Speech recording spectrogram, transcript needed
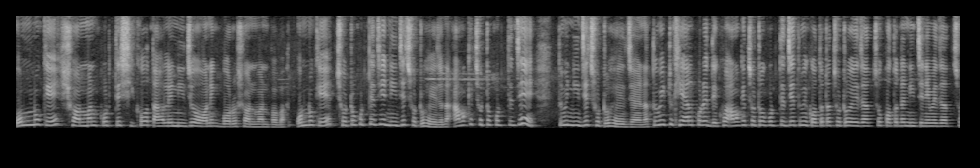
অন্যকে সম্মান করতে শিখো, তাহলে নিজেও অনেক বড় সম্মান পাবা। অন্যকে ছোট করতে যে নিজে ছোট হয়ে যায় না। আমাকে ছোট করতে যে তুমি নিজে ছোট হয়ে যায় না। তুমি একটু খেয়াল করে দেখো, আমাকে ছোট করতে যে তুমি কতটা ছোট হয়ে যাচ্ছ, কতটা নিচে নেমে যাচ্ছ,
